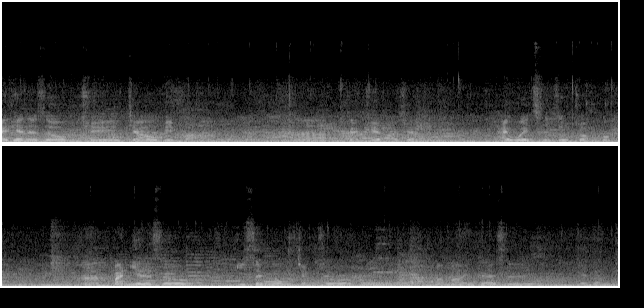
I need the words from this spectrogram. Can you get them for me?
白天的时候我们去加护病房，那感觉好像还维持住状况。那半夜的时候，医生跟我们讲说，妈妈应该是没办法，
